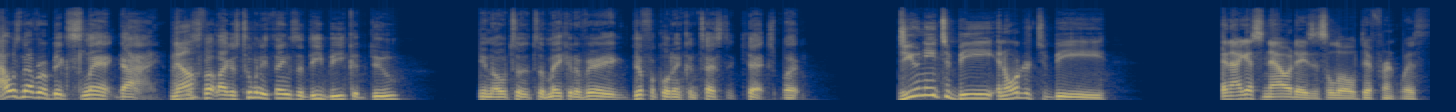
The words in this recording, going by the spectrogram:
I was never a big slant guy. No? I just felt like there's too many things the DB could do, you know, to, to make it a very difficult and contested catch. But Do you need to be, in order to be, and I guess nowadays it's a little different with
